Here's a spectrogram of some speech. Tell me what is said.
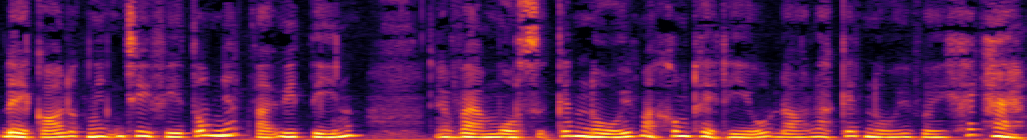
để có được những chi phí tốt nhất và uy tín. Và một sự kết nối mà không thể thiếu đó là kết nối với khách hàng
